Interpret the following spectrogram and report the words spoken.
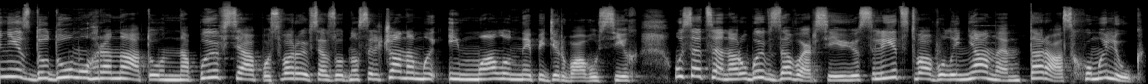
Приніс додому гранату, напився, посварився з односельчанами і мало не підірвав усіх. Усе це наробив за версією слідства волинянин Тарас Хомелюк.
